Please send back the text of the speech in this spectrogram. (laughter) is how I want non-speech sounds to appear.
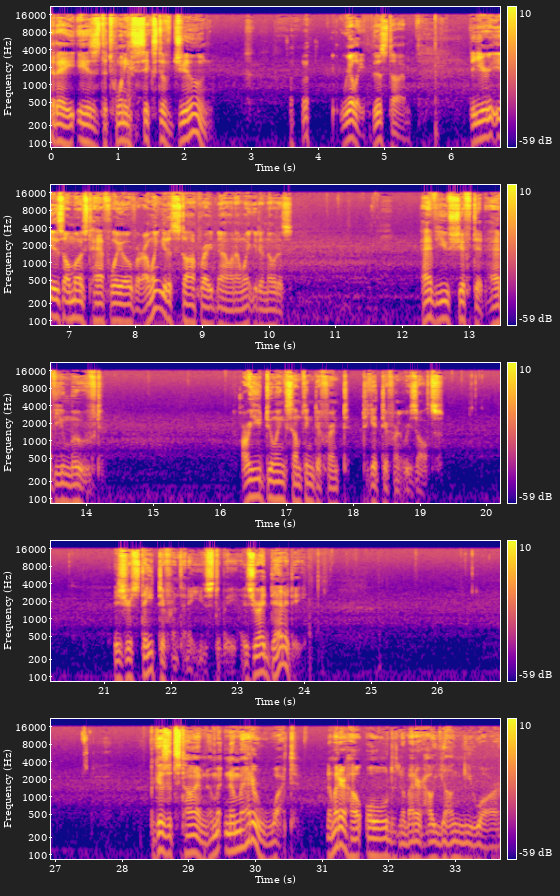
Today is the 26th of June. (laughs) really, this time. The year is almost halfway over. I want you to stop right now and I want you to notice. Have you shifted? Have you moved? Are you doing something different to get different results? Is your state different than it used to be? Is your identity? Because it's time, no, no matter what, no matter how old, no matter how young you are.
